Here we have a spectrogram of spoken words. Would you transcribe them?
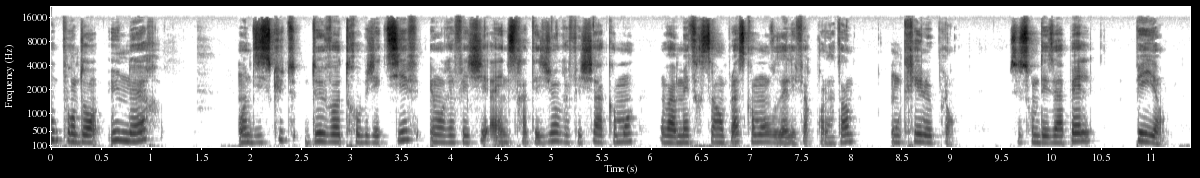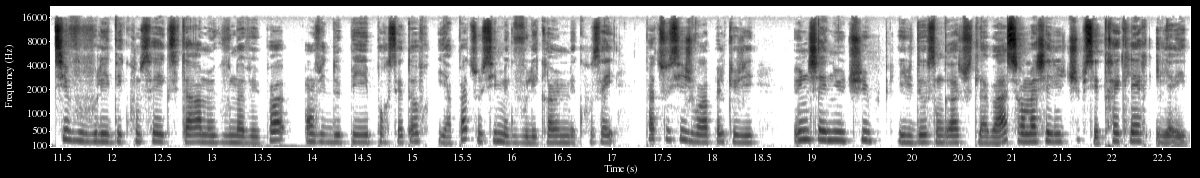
où pendant une heure, on discute de votre objectif et on réfléchit à une stratégie, on réfléchit à comment on va mettre ça en place, comment vous allez faire pour l'atteindre. On crée le plan. Ce sont des appels payants. Si vous voulez des conseils, etc., mais que vous n'avez pas envie de payer pour cette offre, il n'y a pas de souci, mais que vous voulez quand même mes conseils, pas de souci. Je vous rappelle que j'ai une chaîne YouTube, les vidéos sont gratuites là-bas. Sur ma chaîne YouTube, c'est très clair, il y a les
